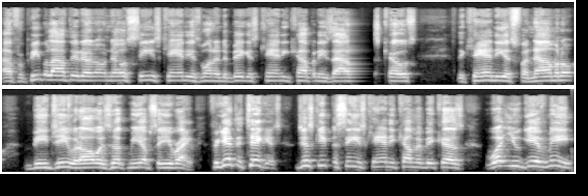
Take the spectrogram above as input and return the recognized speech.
Uh, for people out there that don't know, See's Candy is one of the biggest candy companies out on the Coast. The candy is phenomenal. BG would always hook me up. So you're right. Forget the tickets. Just keep the See's candy coming because what you give me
